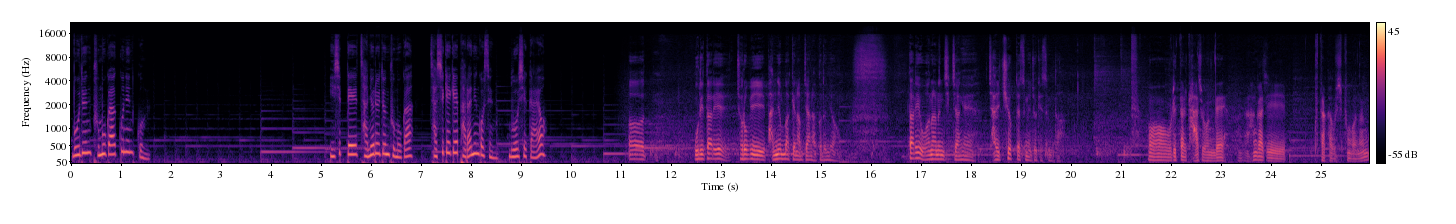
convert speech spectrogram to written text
모든 부모가 꾸는 꿈. 20대 자녀를 둔 부모가 자식에게 바라는 것은 무엇일까요? 어, 우리 딸이 졸업이 반년밖에 남지 않았거든요. 딸이 원하는 직장에 잘 취업됐으면 좋겠습니다. 어, 우리 딸 다 좋은데 한 가지 부탁하고 싶은 거는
